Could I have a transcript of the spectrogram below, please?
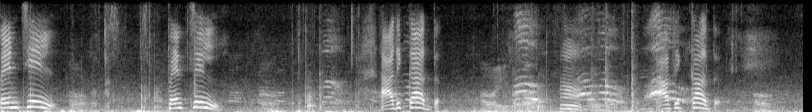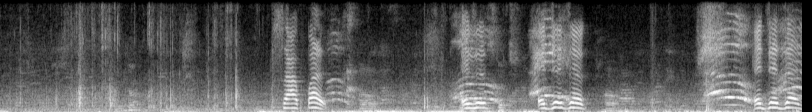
pencil pencil ID card ID card example. Ah. Is it? Is it? Is it?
